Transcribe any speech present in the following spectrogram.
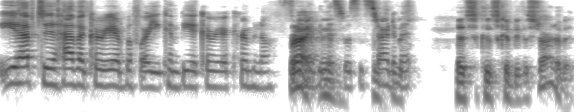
you have to have a career before you can be a career criminal. So right. maybe this was the start of it. This, this could be the start of it.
